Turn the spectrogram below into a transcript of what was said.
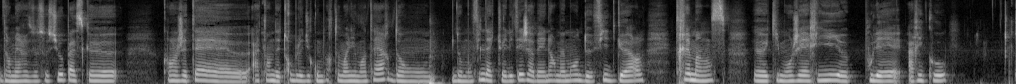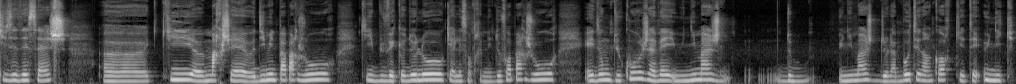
dans mes réseaux sociaux parce que quand j'étais euh, atteinte des troubles du comportement alimentaire, dans, mon fil d'actualité, j'avais énormément de fit girls très minces qui mangeaient riz, poulet, haricots, qui des sèches, euh, qui euh, marchait 10 euh, 000 pas par jour, qui buvait que de l'eau, qui allait s'entraîner deux fois par jour. Et donc du coup j'avais une image de une image de la beauté d'un corps qui était unique.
